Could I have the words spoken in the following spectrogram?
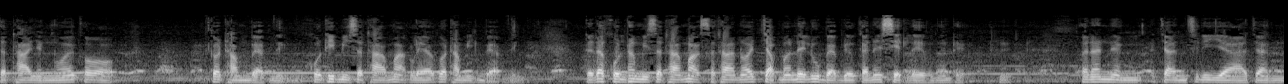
ศรัทธาอย่างน้อยก็ก็ทำแบบหนึ่ง คนที่มีศรัทธามากแล้วก็ทำอีกแบบหนึ่ง แต่ถ้าคนทั้งมีศรัทธามากศรัทธาน้อยจับมันได้รูปแบบเดียวกันให้เสร็จเลยเพราะนั้นเถอะเพราะนั้นอย่างอาจารย์ศิริยาอาจารย์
